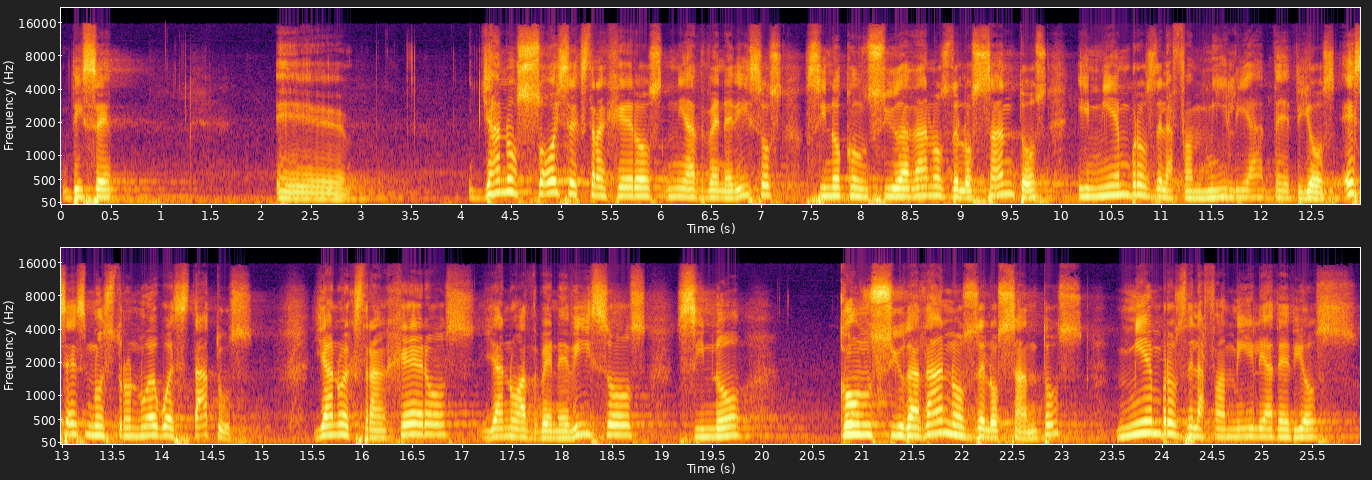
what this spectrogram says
Dice, eh, ya no sois extranjeros ni advenedizos, sino conciudadanos de los santos y miembros de la familia de Dios. Ese es nuestro nuevo estatus. Ya no extranjeros, ya no advenedizos, sino conciudadanos de los santos, miembros de la familia de Dios.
